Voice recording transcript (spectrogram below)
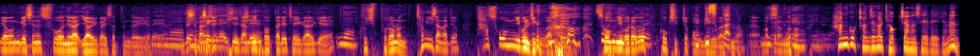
영원 계시는 수원이라 여유가 있었던 거예요. 그래요. 네. 근데 그 당시 비단민 보따리 제가 알기에 네. 90%는 참 이상하죠. 다 소음잎을 지고 갔어요. 소음잎을 하고 곡식 조금 네, 미고 갔습니다. 네, 뭐 그런 거. 네, 네. 한국 전쟁을 겪지 않은 세대에게는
